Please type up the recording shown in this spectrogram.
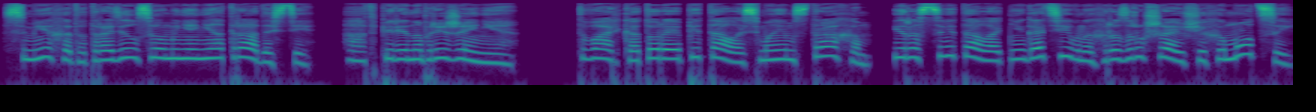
Смех этот родился у меня не от радости, а от перенапряжения. Тварь, которая питалась моим страхом и расцветала от негативных разрушающих эмоций,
